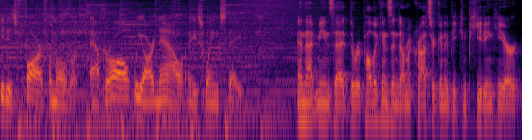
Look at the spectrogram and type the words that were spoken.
It is far from over. After all, we are now a swing state. And that means that the Republicans and Democrats are going to be competing here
